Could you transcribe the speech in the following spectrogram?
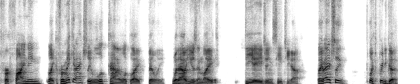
for finding like for making it actually look kind of look like Billy without using like de aging CGI. Like it actually looked pretty good.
